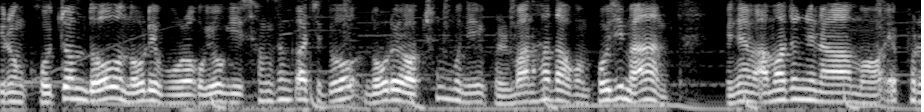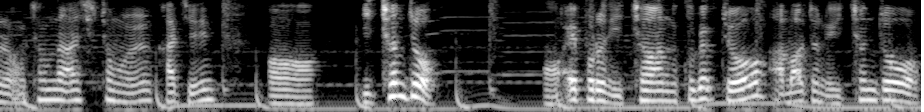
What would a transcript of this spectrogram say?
이런 고점도 노려보라고 여기 상승까지도 노려 충분히 볼만하다고 보지만 왜냐하면 아마존이나 뭐 애플은 엄청난 시총을 가진 어 2000조 어, 애플은 2900조 아마존은 2000조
